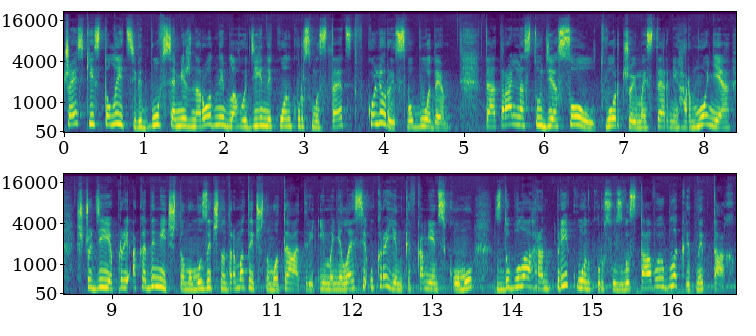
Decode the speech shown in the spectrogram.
Чеській столиці відбувся міжнародний благодійний конкурс мистецтв Кольори свободи. Театральна студія Соул творчої майстерні Гармонія, що діє при академічному музично-драматичному театрі імені Лесі Українки в Кам'янському, здобула гран-прі конкурсу з виставою Блакитний птах.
